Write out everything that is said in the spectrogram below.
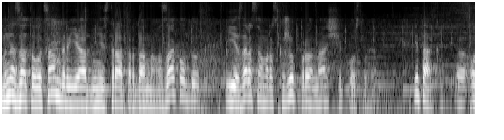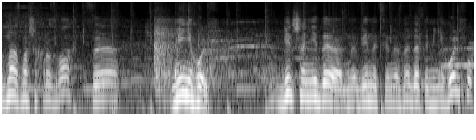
Мене звати Олександр, я адміністратор даного закладу, і зараз я вам розкажу про наші послуги. І так, е, одна з наших розваг це міні-гольф. Більше ніде в Вінниці не знайдете міні-гольфу. Е,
